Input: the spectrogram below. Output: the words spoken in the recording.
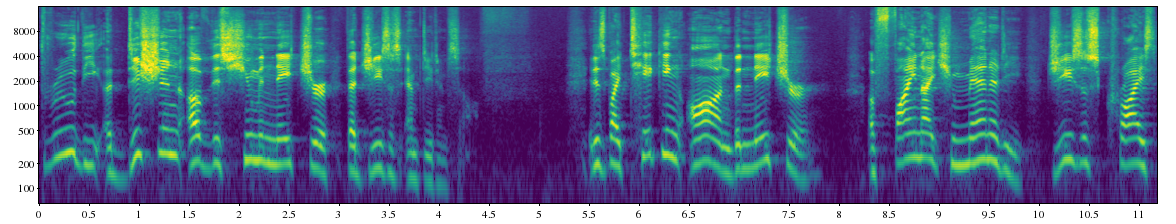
through the addition of this human nature that Jesus emptied himself. It is by taking on the nature of finite humanity, Jesus Christ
